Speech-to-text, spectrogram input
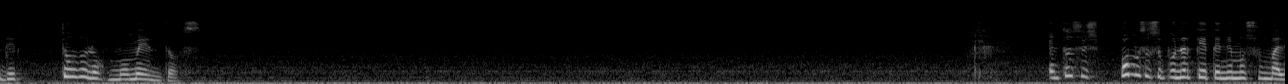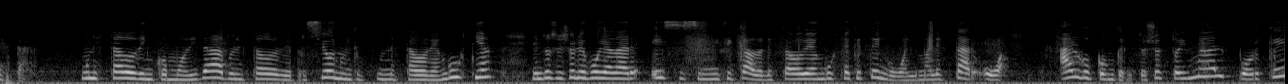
de todos los momentos. Entonces, vamos a suponer que tenemos un malestar, un estado de incomodidad, un estado de depresión, un, estado de angustia. Entonces yo le voy a dar ese significado al estado de angustia que tengo o al malestar o algo concreto. Yo estoy mal porque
